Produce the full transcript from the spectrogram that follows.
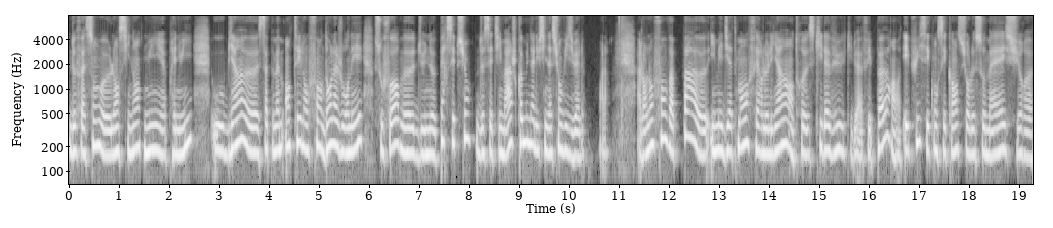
de façon euh, lancinante nuit après nuit, ou bien ça peut même hanter l'enfant dans la journée sous forme d'une perception de cette image comme une hallucination visuelle. Alors l'enfant va pas euh, immédiatement faire le lien entre ce qu'il a vu qui lui a fait peur et puis ses conséquences sur le sommeil, sur euh,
